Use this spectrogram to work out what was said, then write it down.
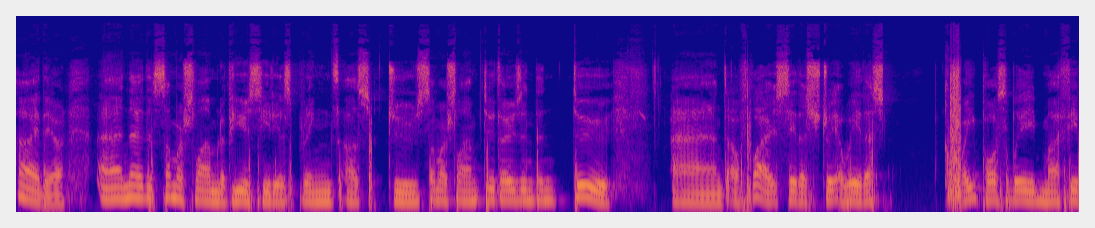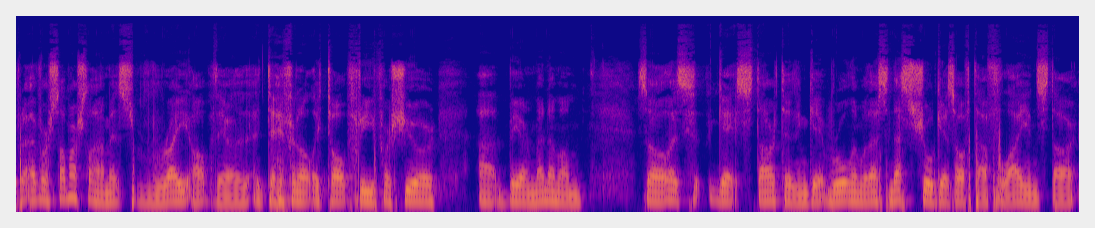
Hi there. And uh, now the SummerSlam review series brings us to SummerSlam 2002. And I'll flat out say this straight away. This quite possibly my favourite ever SummerSlam. It's right up there. Definitely top three for sure at bare minimum. So let's get started and get rolling with this. And this show gets off to a flying start.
